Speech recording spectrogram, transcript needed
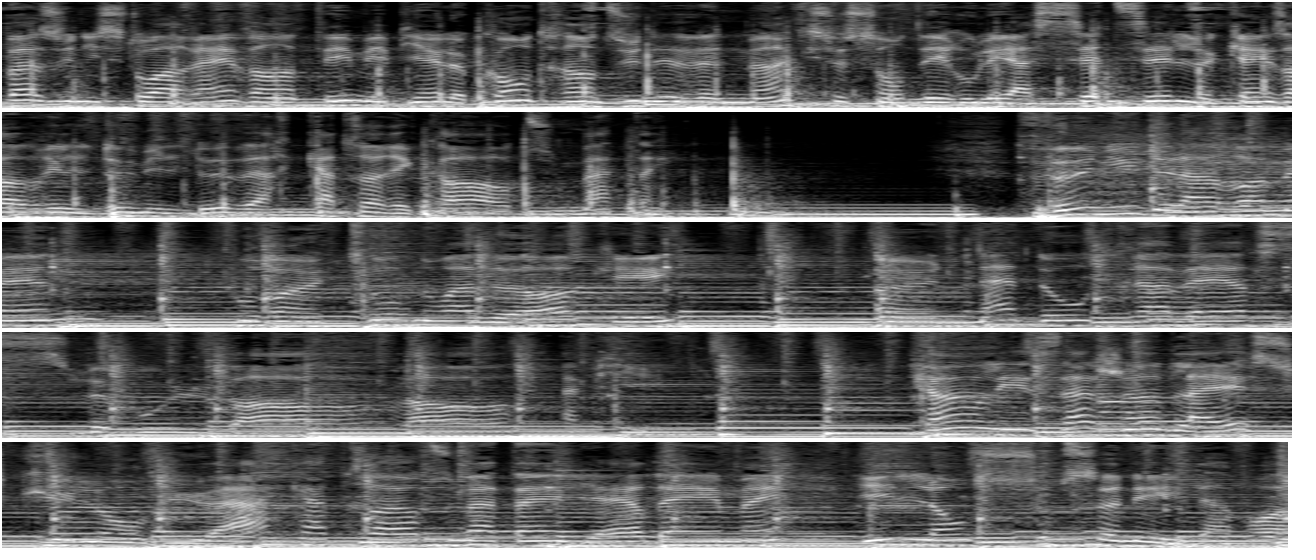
pas une histoire inventée, mais bien le compte-rendu d'événements qui se sont déroulés à Sept-Îles le 15 avril 2002 vers 4h15 du matin. Venu de la Romaine pour un tournoi de hockey, un ado traverse le boulevard là, à pied. Quand les agents de la SQ l'ont vu à 4 heures du matin, bière des mains, ils l'ont soupçonné d'avoir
